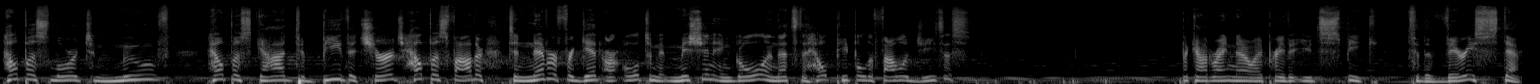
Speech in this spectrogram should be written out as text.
Help us, Lord, to move Help us, God, to be the church. Help us, Father, to never forget our ultimate mission and goal, and that's to help people to follow Jesus. But God, right now, I pray that you'd speak to the very step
